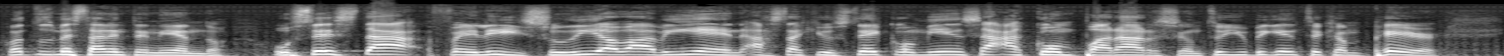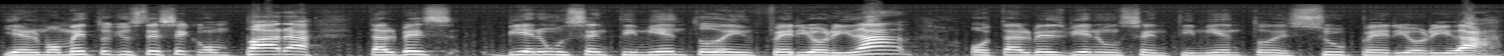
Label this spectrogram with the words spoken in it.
¿Cuántos me están entendiendo? Usted está feliz, su día va bien hasta que usted comienza a compararse, until you begin to compare. Y en el momento que usted se compara, tal vez viene un sentimiento de inferioridad o tal vez viene un sentimiento de superioridad.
